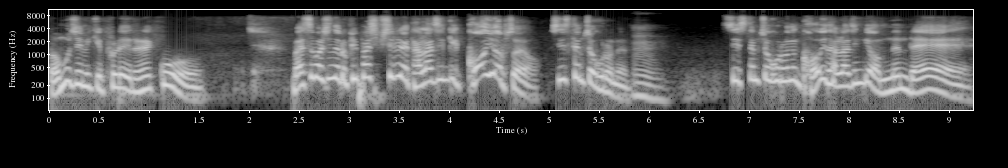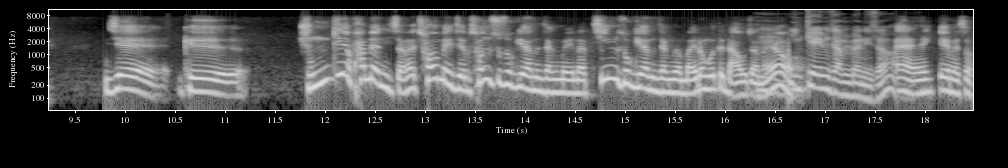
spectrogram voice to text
너무 재밌게 플레이를 했고 말씀하신 대로 피파 17에 달라진 게 거의 없어요 시스템적으로는 음. 시스템적으로는 거의 달라진 게 없는데 이제 그 중계 화면 있잖아요 처음에 이제 선수 소개하는 장면이나 팀 소개하는 장면 막 이런 것들 나오잖아요 음, 인게임 장면이죠. 네, 게임에서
